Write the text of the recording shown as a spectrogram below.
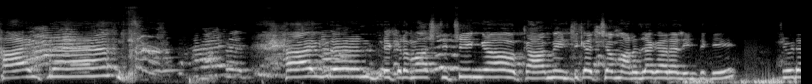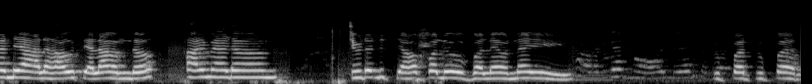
హాయ్ ఫ్రెండ్స్ హాయ్ ఫ్రెండ్స్ ఇక్కడ మా స్టిచ్చింగ్ ఒక ఆమె ఇంటికి వచ్చాం మనజ గారు వాళ్ళ ఇంటికి. చూడండి వాళ్ళ హౌస్ ఎలా ఉందో. హాయ్ మేడం చూడండి చేపలు భలే ఉన్నాయి. సూపర్ సూపర్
